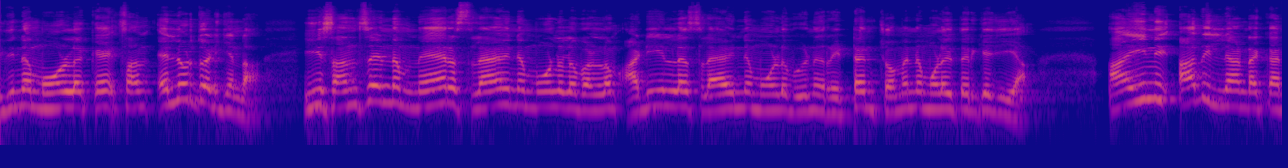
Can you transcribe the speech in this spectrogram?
ഇതിന്റെ മുകളിലൊക്കെ സൺ എല്ലായിടത്തും അടിക്കണ്ട. ഈ സൺസൈഡിന്റെ നേരെ സ്ലാബിന്റെ മുകളിലുള്ള വെള്ളം അടിയിലുള്ള സ്ലാബിന്റെ മുകളിൽ വീണ് റിട്ടേൺ ചുമന്റെ മുകളിൽ തെറിക്കുക ചെയ്യുക അതിന് അതില്ലാണ്ടാക്കാൻ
